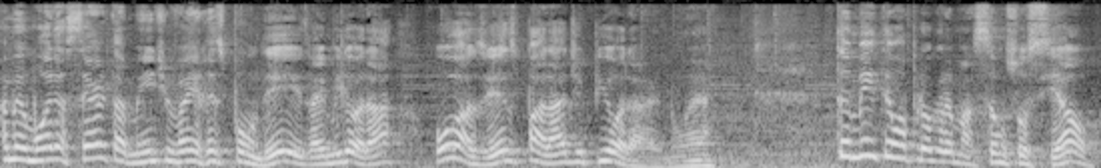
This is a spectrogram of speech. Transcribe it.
A memória certamente vai responder, vai melhorar, ou às vezes parar de piorar, não é? Também tem uma programação social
